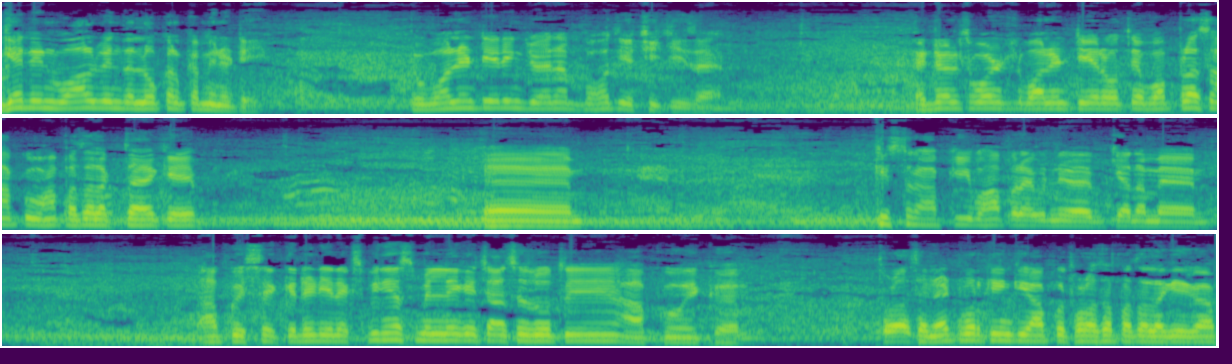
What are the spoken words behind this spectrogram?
get involve in the local community तो वॉल्टियरिंग जो है ना, बहुत ही अच्छी चीज़ है। एडल्ट वॉल्टियर होते हैं वह प्लस आपको वहाँ पता लगता है कि किस तरह आपकी वहाँ पर क्या नाम है, आपको इससे कैनेडियन एक्सपीरियंस मिलने के चांसेस होते हैं, आपको एक थोड़ा सा नेटवर्किंग की आपको थोड़ा सा पता लगेगा।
